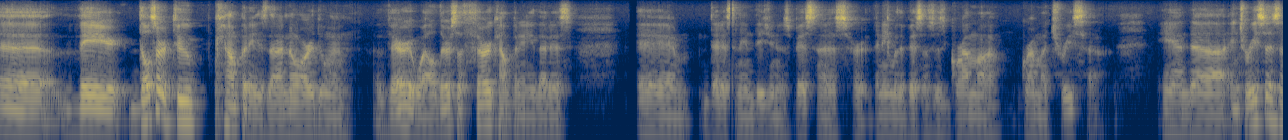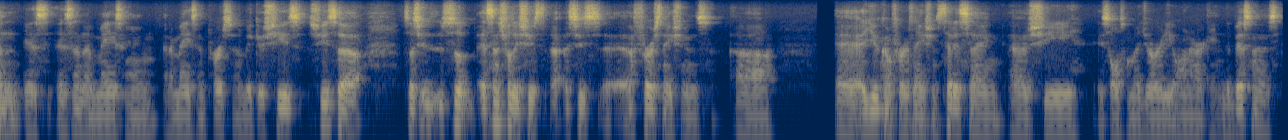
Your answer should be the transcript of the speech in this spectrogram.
uh, they those are two companies that I know are doing very well. There's a third company that is um, that is an indigenous business. Her, the name of the business is Grandma Grandma Teresa, and uh, and Teresa is an is, is an amazing an amazing person because she's she's a so she, so essentially she's uh, she's a First Nations uh, a Yukon First Nation citizen. Uh, she is also majority owner in the business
